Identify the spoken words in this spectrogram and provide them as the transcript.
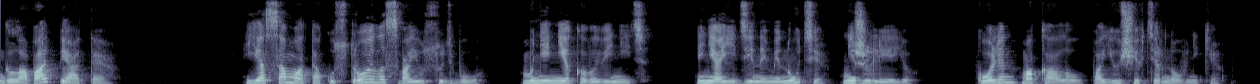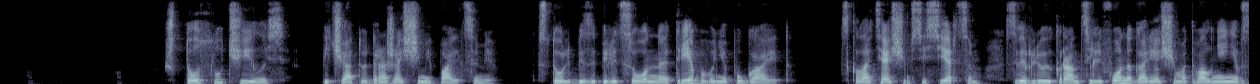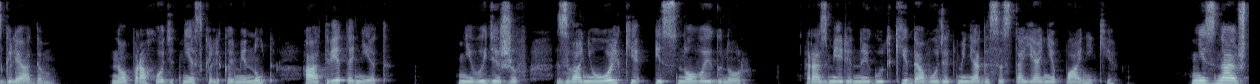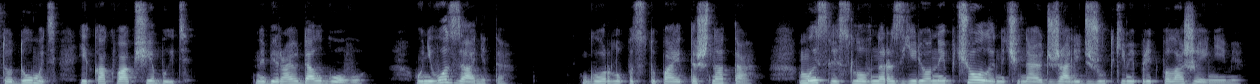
Глава пятая. Я сама так устроила свою судьбу. Мне некого винить. И ни о единой минуте не жалею. Колин Макалоу, поющий в терновнике. Что случилось? Печатаю дрожащими пальцами. Столь безапелляционное требование пугает. С колотящимся сердцем сверлю экран телефона горящим от волнения взглядом. Но проходит несколько минут, а ответа нет. Не выдержав, звоню Ольке и снова игнор. Размеренные гудки доводят меня до состояния паники. Не знаю, что думать и как вообще быть. Набираю Долгову. У него занято. Горлу подступает тошнота. Мысли, словно разъяренные пчелы, начинают жалить жуткими предположениями.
